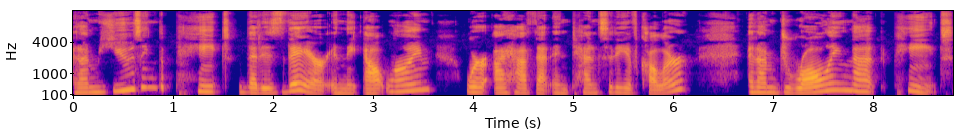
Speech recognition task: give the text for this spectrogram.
and I'm using the paint that is there in the outline where I have that intensity of color and I'm drawing that paint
